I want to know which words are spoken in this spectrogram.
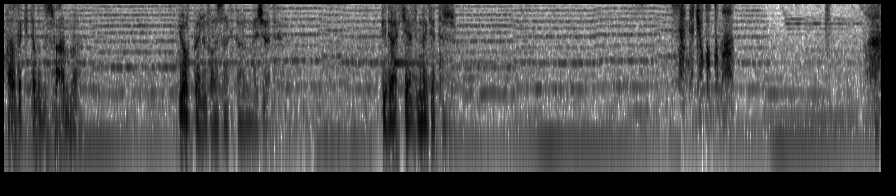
Fazla kitabınız var mı? Yok benim fazla kitabım Necati. Bir dahaki geldiğimde getiririm. Sen de çok okuma. Ha,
